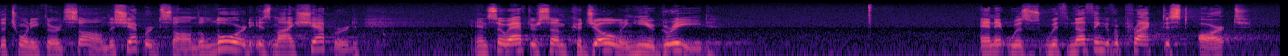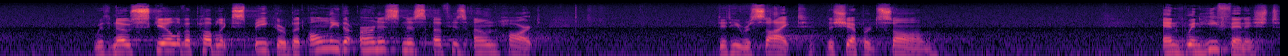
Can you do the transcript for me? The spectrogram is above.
the 23rd Psalm, the shepherd's psalm. The Lord is my shepherd. And so, after some cajoling, he agreed and it was with nothing of a practiced art, with no skill of a public speaker, but only the earnestness of his own heart did he recite the shepherd's psalm. And when he finished,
